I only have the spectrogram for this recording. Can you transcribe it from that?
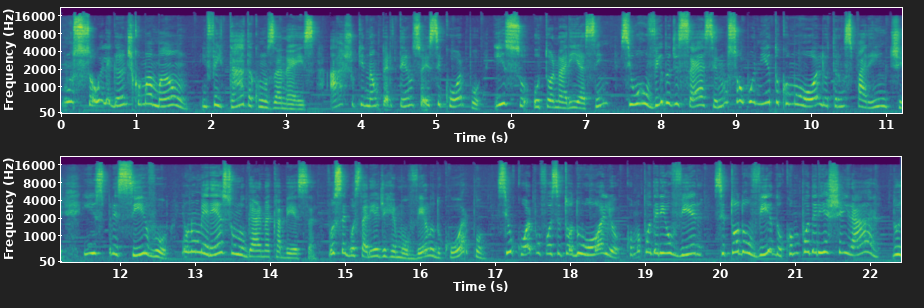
"Não sou elegante como a mão, enfeitada com os anéis, acho que não pertenço a esse corpo", isso o tornaria assim? Se o ouvido dissesse: "Não sou bonito como o olho transparente e expressivo, eu não mereço um lugar na cabeça", você gostaria de removê-lo do corpo? Se o corpo fosse todo olho, como poderia ouvir? Se todo ouvido, como poderia cheirar? Do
